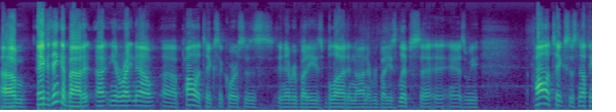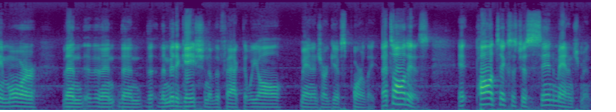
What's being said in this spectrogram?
Um, if you think about it, uh, you know, right now, uh, politics, of course, is in everybody's blood and on everybody's lips. Uh, as we, politics is nothing more than than, than the, the, mitigation of the fact that we all manage our gifts poorly. That's all it is. It, politics is just sin management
